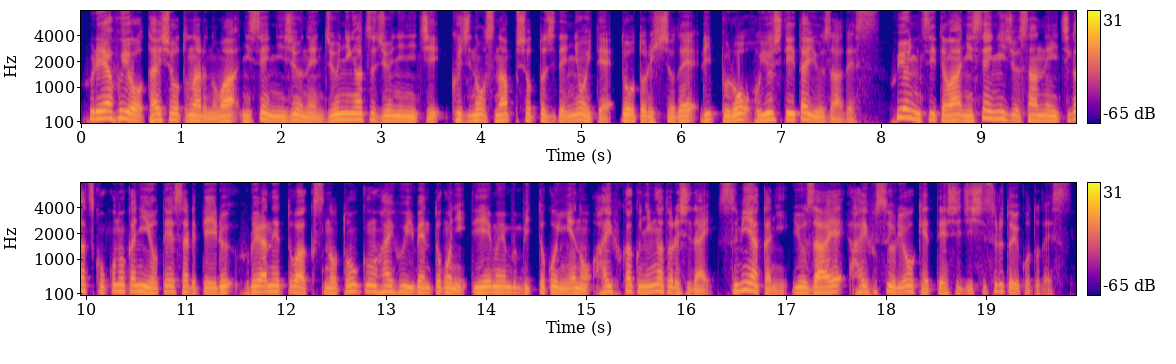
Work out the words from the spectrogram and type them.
フレア付与対象となるのは2020年12月12日9時のスナップショット時点において同取引所でリップルを保有していたユーザーです。付与については2023年1月9日に予定されているフレアネットワークスのトークン配布イベント後に DMM ビットコインへの配布確認が取れ次第、速やかにユーザーへ配布数量を決定し実施するということです。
